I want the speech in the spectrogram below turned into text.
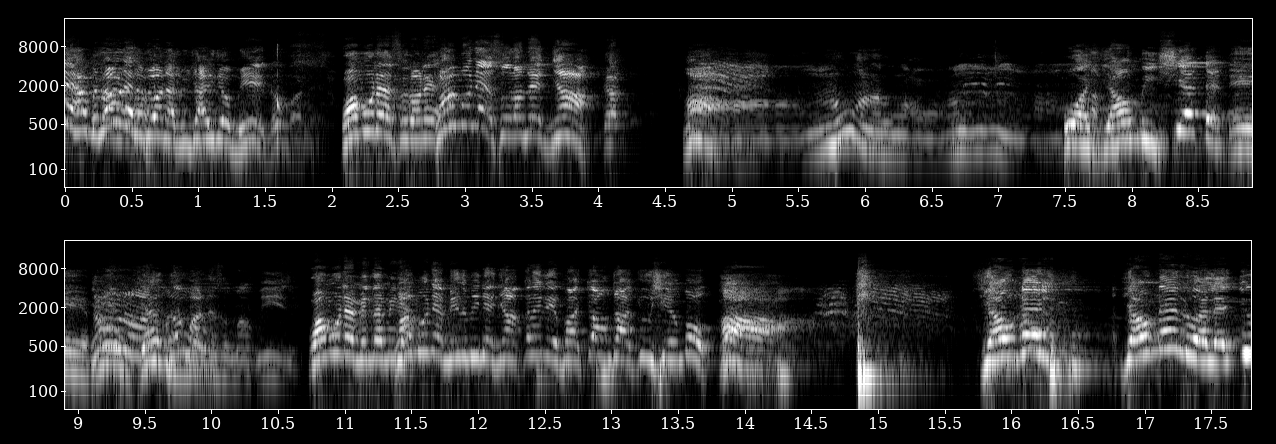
တယ်မလုံးနဲ့လို့ပြောတာလူကြီးတော့မင်းလုံးပါနဲ့ဝမ်းမိုးနဲ့ဆိုတော့ねဘာမနဲ့ဆိုတော့နဲ့ညာဟာ ဟိုကရောင်းပြီးရှက်တက်တယ်မလုံးင်းဝရမ်းလုံးဝမှာနဲ့ဆိုမှမင်းဝမ်းမိုးနဲ့မင်းသမီးဘာနဲ့မနဲ့မင်းသမီးနဲ့ညာကလေးတွေဖာကြောင်းထကျူရှင်ဖို့ဟာရောင်းတဲ့ရောင်းတဲ့လူကလည်းကျူ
